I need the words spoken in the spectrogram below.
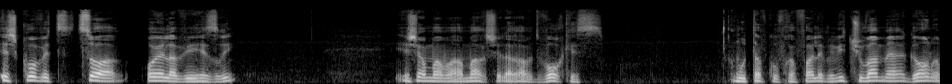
יש קובץ צוהר, אוהל אבי עזרי, יש שם מאמר של הרב דבורקס, עמוד תקכ"א, מביא תשובה מהגאון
